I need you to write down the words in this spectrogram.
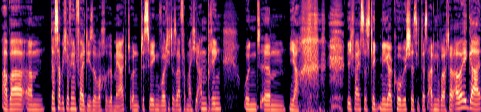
Aber ähm, das habe ich auf jeden Fall diese Woche gemerkt und deswegen wollte ich das einfach mal hier anbringen. Und ähm, ja, ich weiß, das klingt mega komisch, dass ich das angebracht habe, aber egal.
